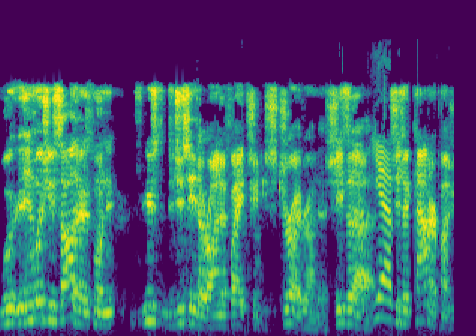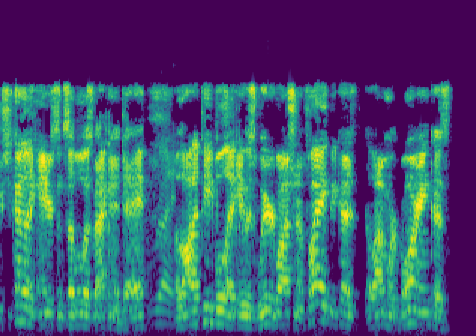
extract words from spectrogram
in what you saw there is when you, did you see the Ronda fight? She destroyed Ronda. She's a Yeah, she's a counter puncher. She's kind of like Anderson Silva was back in the day. Right. a lot of people like it was weird watching a fight because a lot of them were boring because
